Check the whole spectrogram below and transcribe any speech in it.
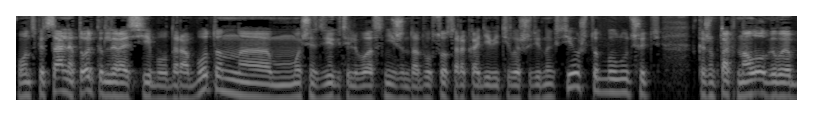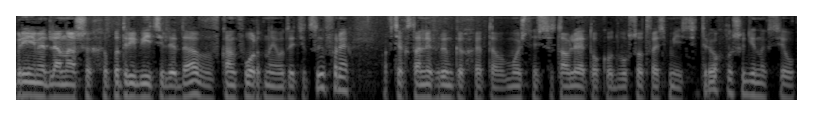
он специально только для России был доработан, э, мощность двигателя была снижена до 249 лошадиных сил, чтобы улучшить, скажем так, налоговое бремя для наших потребителей, да, в комфортные вот эти цифры. В тех остальных рынках эта мощность составляет около 283 лошадиных сил.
